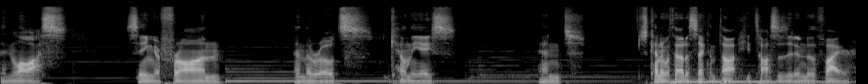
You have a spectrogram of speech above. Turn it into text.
and loss, seeing a Fron and the Rotes, Ace, and just kind of without a second thought, he tosses it into the fire.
